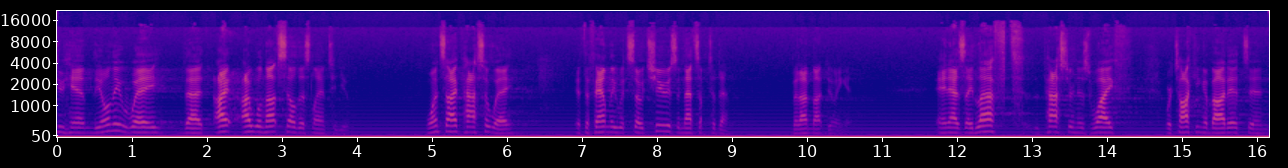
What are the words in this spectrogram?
to him, The only way that I, I will not sell this land to you. Once I pass away, if the family would so choose, and that's up to them. But I'm not doing it. And as they left, the pastor and his wife were talking about it, and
